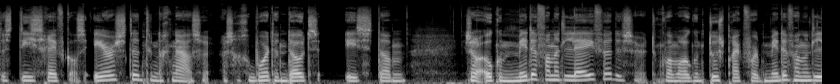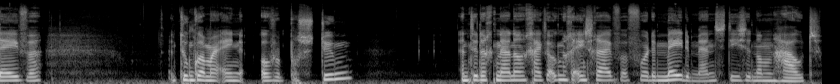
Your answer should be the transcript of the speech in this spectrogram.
Dus die schreef ik als eerste. En toen dacht ik, nou, als er, geboorte en dood is, dan is er ook een midden van het leven. Dus er, toen kwam er ook een toespraak voor het midden van het leven. En toen kwam er een over postuum. En toen dacht ik, nou, dan ga ik er ook nog één schrijven voor de medemens die ze dan houdt.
